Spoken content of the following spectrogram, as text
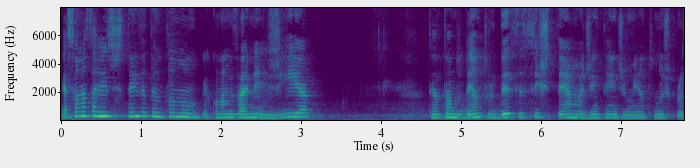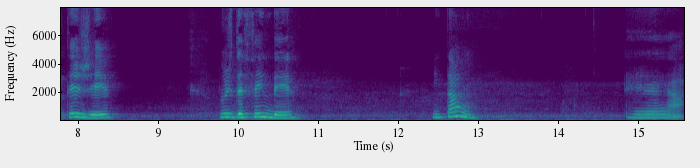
É só nossa resistência tentando economizar energia, tentando, dentro desse sistema de entendimento, nos proteger, nos defender. Então, é...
